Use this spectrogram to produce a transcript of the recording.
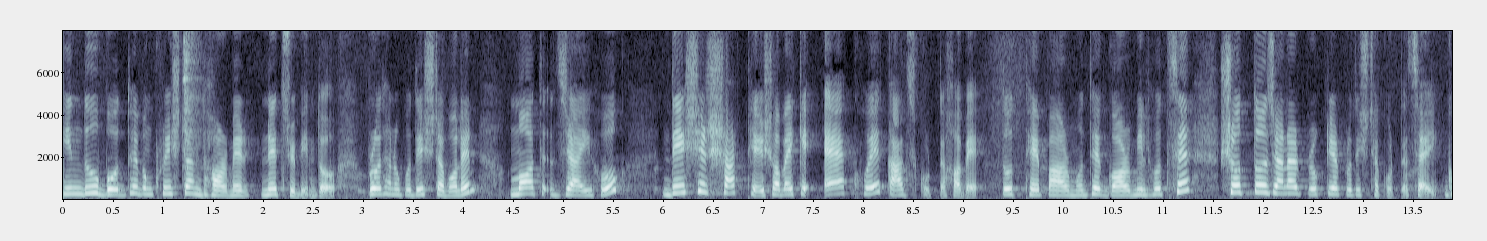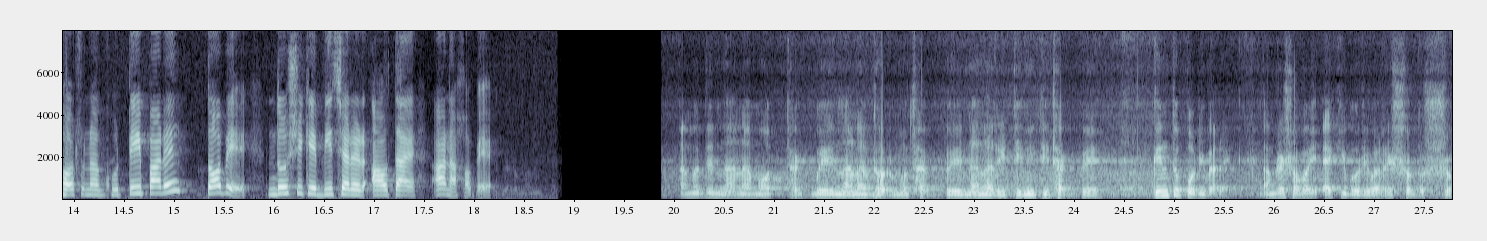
হিন্দু, বৌদ্ধ এবং খ্রিস্টান ধর্মের নেতৃবৃন্দ। প্রধান উপদেষ্টা বলেন, মত যাই হোক দেশের স্বার্থে সবাইকে এক হয়ে কাজ করতে হবে। তথ্যে পাওয়ার মধ্যে গরমিল হচ্ছে, সত্য জানার প্রক্রিয়া প্রতিষ্ঠা করতে চাই। ঘটনা ঘটতেই পারে, তবে দোষীকে বিচারের আওতায় আনা হবে। আমাদের নানা মত থাকবে, নানা ধর্ম থাকবে, নানা রীতিনীতি থাকবে, কিন্তু পরিবার এক। আমরা সবাই একই পরিবারের সদস্য।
